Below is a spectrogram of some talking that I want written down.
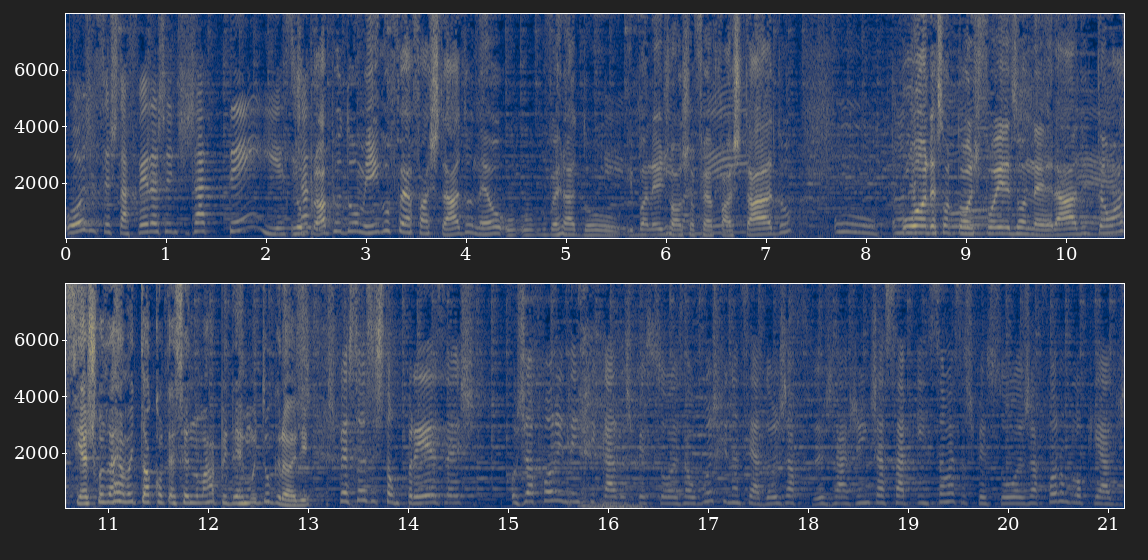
hoje sexta-feira a gente já tem esse no próprio tem... domingo foi afastado né o, o governador Isso, Ibanez Rocha foi afastado o Anderson, o Anderson Torres foi exonerado. É. Então, assim, as coisas realmente estão acontecendo numa rapidez muito grande. As pessoas estão presas. Já foram identificadas pessoas, alguns financiadores, já, já, a gente já sabe quem são essas pessoas, já foram bloqueados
